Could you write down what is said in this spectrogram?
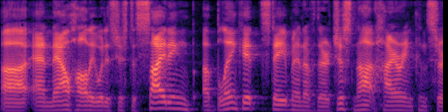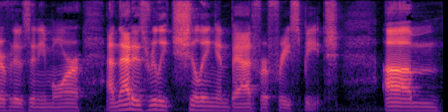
Uh, and now Hollywood is just deciding a blanket statement of they're just not hiring conservatives anymore. And that is really chilling and bad for free speech. Um,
